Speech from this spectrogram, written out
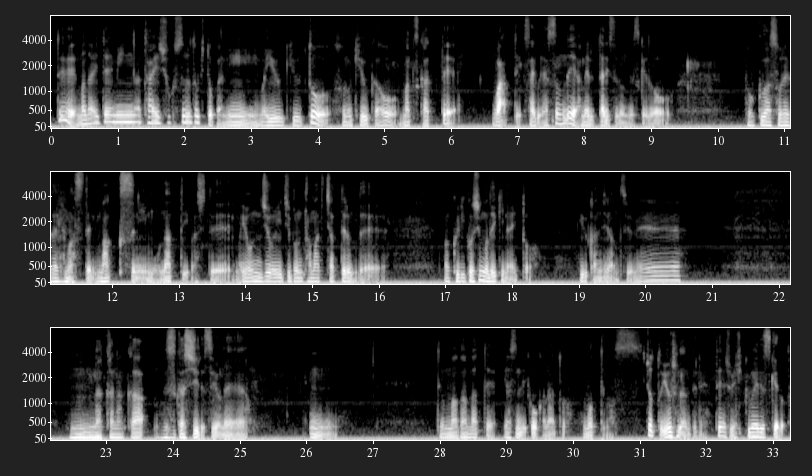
で、まあ、大体みんな退職する時とかに、まあ、有給とその休暇をま使ってわって最後休んで辞めたりするんですけど僕はそれが今すでにマックスにもうなっていまして、まあ、40日分溜まっちゃってるんで、まあ、繰り越しもできないという感じなんですよね。うんなかなか難しいですよね。うん。でもまあ頑張って休んでいこうかなと思ってます。ちょっと夜なんでねテンション低めですけど。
